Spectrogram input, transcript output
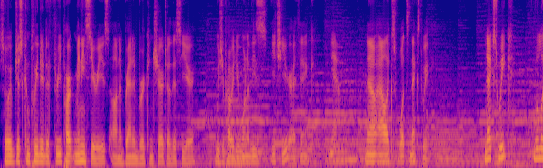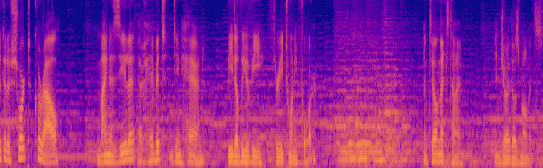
So we've just completed a three-part mini-series on a Brandenburg concerto this year. We should probably do one of these each year, I think. Yeah. Now, Alex, what's next week? Next week, we'll look at a short chorale, Meine Seele erhebet den Herrn, BWV 324. Until next time, enjoy those moments.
